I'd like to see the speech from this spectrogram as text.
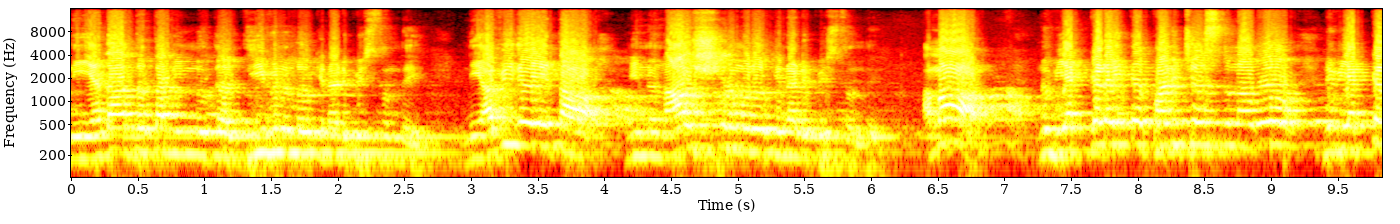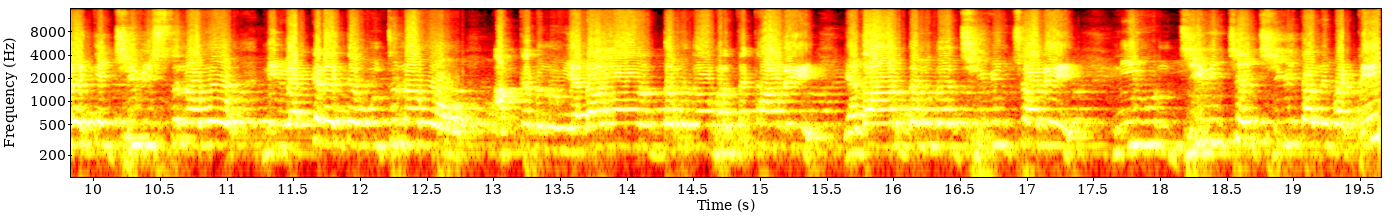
నీ యథార్థత నిన్ను దీవెనలోకి నడిపిస్తుంది. నీ అవిధేయత నిన్ను నాశనములోకి నడిపిస్తుంది. అమ్మా! నువ్వు ఎక్కడైతే పని చేస్తున్నావో నువ్వు ఎక్కడైతే జీవిస్తున్నావో నీవు ఎక్కడైతే ఉంటున్నావో అక్కడ నువ్వు యథార్థముగా బ్రతకాలి యథార్థముగా జీవించాలి. నీవు జీవించే జీవితాన్ని బట్టి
